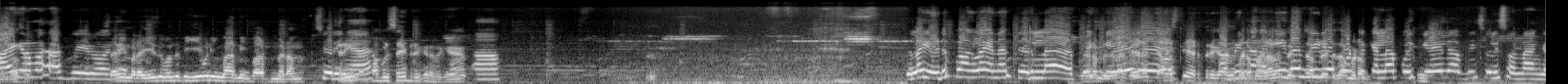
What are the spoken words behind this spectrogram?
பயங்கரமா ஹாப்பி ஆயிடுவாங்க சரி மேடம் இது வந்துட்டு ஈவினிங் மார்னிங் பார்ட் மேடம் சரிங்க டபுள் சைடு. இதெல்லாம் எடுப்பாங்களா என்னன்னு தெரியல. போய் கேளு. வீடியோ போட்டுக்கல போய் கேளு அப்படின்னு சொல்லி சொன்னாங்க.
